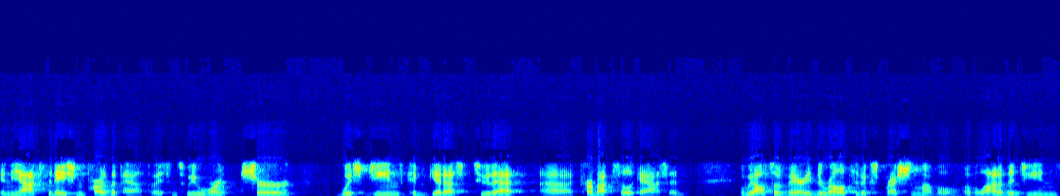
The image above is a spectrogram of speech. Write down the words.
in the oxidation part of the pathway, since we weren't sure which genes could get us to that uh, carboxylic acid. We also varied the relative expression level of a lot of the genes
